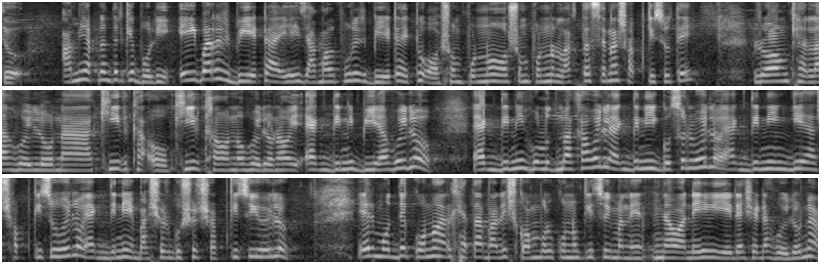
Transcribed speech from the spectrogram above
তো আমি আপনাদেরকে বলি, এইবারের বিয়েটা, এই জামালপুরের বিয়েটা একটু অসম্পূর্ণ অসম্পূর্ণ লাগতেছে না সব কিছুতেই রং খেলা হইল না, ক্ষীর খা, ও ক্ষীর খাওয়ানো হইল না, ওই একদিনই বিয়া হইল, একদিনই হলুদ মাখা হইল, একদিনই গোসল হইল, একদিনই গিয়া সব কিছু হইল একদিনে বাসর গোসর সব কিছুই হইল। এর মধ্যে কোনো আর খেতা বালিশ কম্বল কোনো কিছুই মানে নেওয়া নেই এটা সেটা হইল না।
